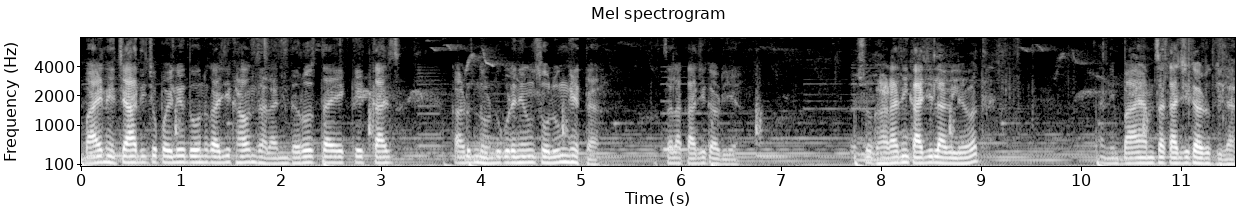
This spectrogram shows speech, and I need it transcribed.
बायन ह्याच्या आधीचे पहिले दोन काजी खाऊन झाला आणि दररोज त्या एक एक काज काढून धोंडूकडे नेऊन सोलून घेता. चला काजी काढूया. अशो घाडानी काजी लागली होत. आणि बाय आमचा काजी काढू केला.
